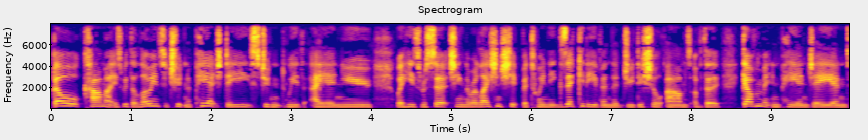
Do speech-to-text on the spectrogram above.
Bal Kama is with the Lowy Institute and a PhD student with ANU, where he's researching the relationship between the executive and the judicial arms of the government in PNG, and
